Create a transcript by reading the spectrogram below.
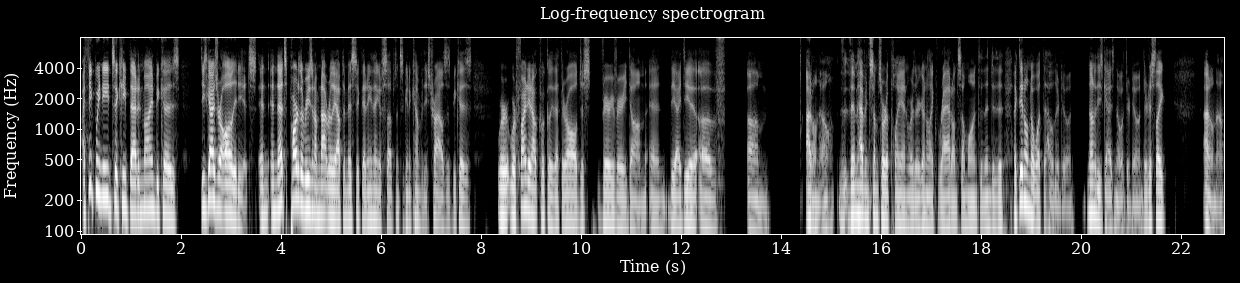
I think we need to keep that in mind because these guys are all idiots, and and that's part of the reason I'm not really optimistic that anything of substance is going to come for these trials is because we're we're finding out quickly that they're all just very very dumb, and the idea of um. I don't know th- them having some sort of plan where they're gonna like rat on someone to then do the like they don't know what the hell they're doing. None of these guys know what they're doing. They're just like, I don't know.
